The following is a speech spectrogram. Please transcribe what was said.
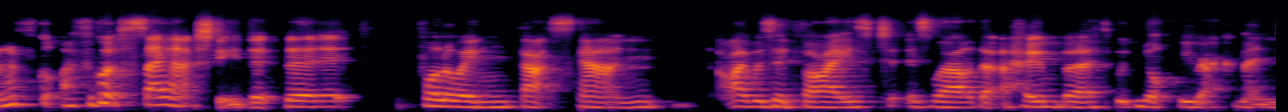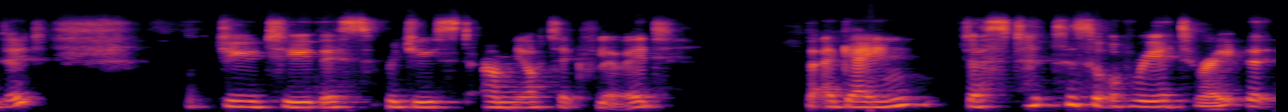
and I forgot, I forgot to say actually that the following that scan, I was advised as well that a home birth would not be recommended due to this reduced amniotic fluid. But again, just to, sort of reiterate that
